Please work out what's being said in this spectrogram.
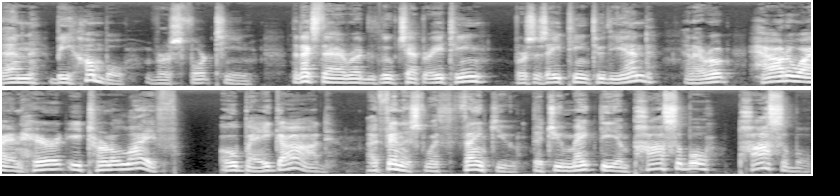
Then be humble, verse 14. The next day, I read Luke chapter 18, verses 18 through the end, and I wrote, How do I inherit eternal life? Obey God. I finished with thank you that you make the impossible possible.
